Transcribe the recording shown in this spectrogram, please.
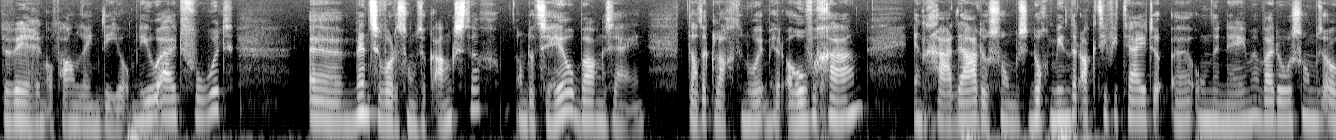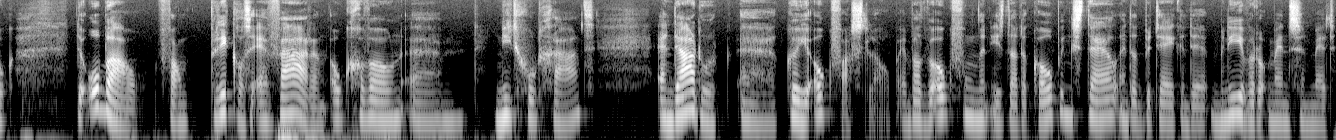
beweging of handeling die je opnieuw uitvoert. Uh, mensen worden soms ook angstig, omdat ze heel bang zijn dat de klachten nooit meer overgaan. En ga daardoor soms nog minder activiteiten uh, ondernemen, waardoor soms ook de opbouw van prikkels ervaren ook gewoon um, niet goed gaat. En daardoor uh, kun je ook vastlopen. En wat we ook vonden is dat de copingstijl, en dat betekent de manier waarop mensen met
